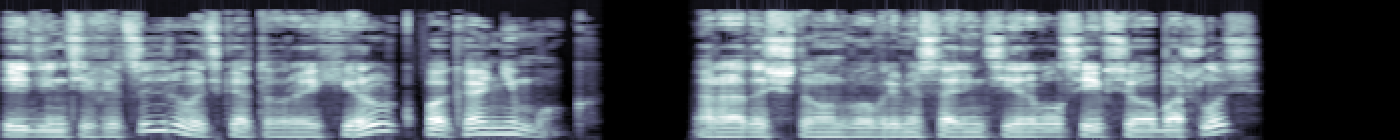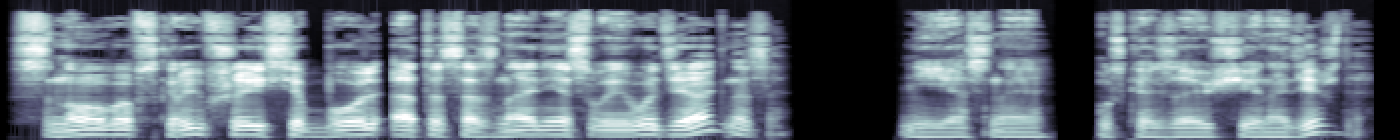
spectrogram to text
идентифицировать которое хирург пока не мог. Радость, что он вовремя сориентировался и все обошлось? Снова вскрывшаяся боль от осознания своего диагноза? Неясная, ускользающая надежда?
